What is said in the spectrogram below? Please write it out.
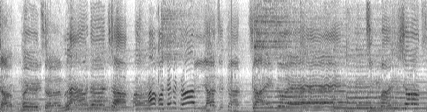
จับมือเธอแล้แล้ววเดินจากไปอ้าวขอเสียงหนะครับไม่อยากจะขัดใจตัวเองที่มันชอบเธ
